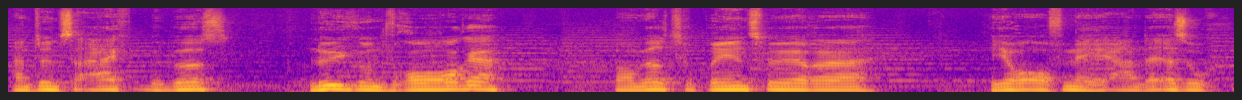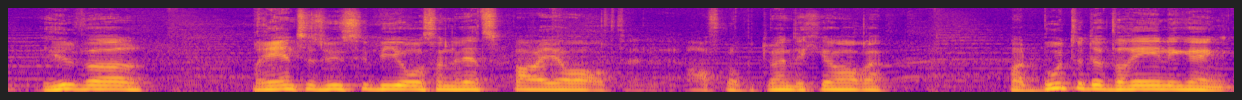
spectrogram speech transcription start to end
En toen ze echt bewust leugen vragen van wil je prins worden, ja of nee. En er is ook heel veel ons in de laatste paar jaar, of de afgelopen 20 jaar, wat boete de vereniging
